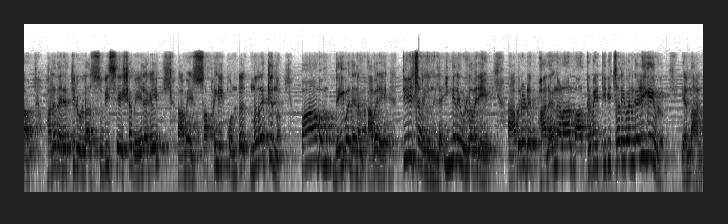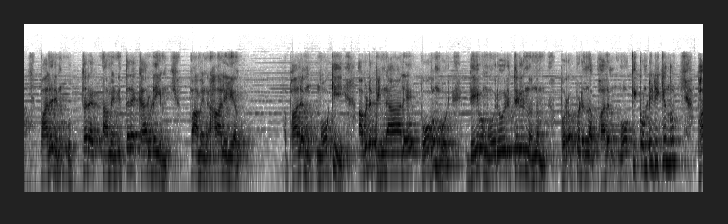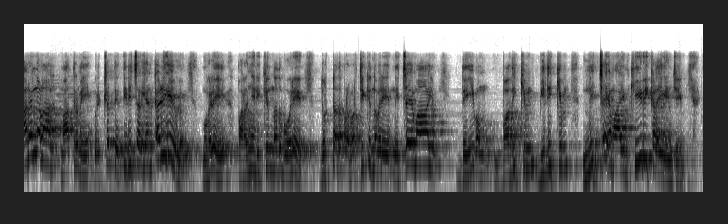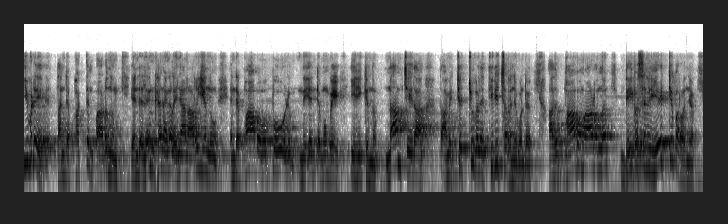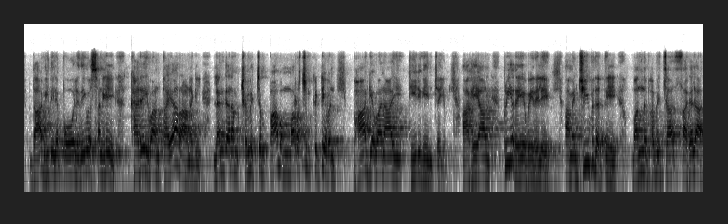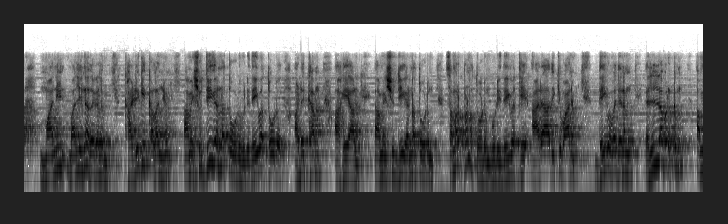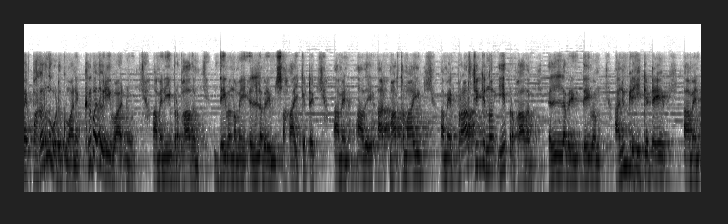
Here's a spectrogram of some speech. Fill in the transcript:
പലതരത്തിലുള്ള സുവിശേഷ വേലകൾ ആമേ സഭയിൽ കൊണ്ട് നിറയ്ക്കുന്നു. പാപം ദൈവജനം അവരെ തിരിച്ചറിയുന്നില്ല. ഇങ്ങനെയുള്ളവരെ അവരുടെ ഫലങ്ങളാൽ മാത്രമേ തിരിച്ചറിയുവാൻ കഴിയുകയുള്ളൂ. എന്നാൽ പലരും ഉത്തര ആമൻ ഇത്തരക്കാരുടെയും ആമൻ ഹാലിലിയ ഫലം നോക്കി അവിടെ പിന്നാലെ പോകുമ്പോൾ ദൈവം ഓരോരുത്തരിൽ നിന്നും പുറപ്പെടുന്ന ഫലം നോക്കിക്കൊണ്ടിരിക്കുന്നു. ഫലങ്ങളാൽ മാത്രമേ വൃക്ഷത്തെ തിരിച്ചറിയാൻ കഴിയുകയുള്ളൂ. മുകളിൽ പറഞ്ഞിരിക്കുന്നത് പോലെ ദുഷ്ടത പ്രവർത്തിക്കുന്നവരെ നിശ്ചയമായും ദൈവം വധിക്കും വിധിക്കും നിശ്ചയമായും കീറിക്കളയുകയും ചെയ്യും. ഇവിടെ തന്റെ ഭക്തൻ പാടുന്നു എന്റെ ലംഘനങ്ങളെ ഞാൻ അറിയുന്നു എന്റെ പാപം എപ്പോഴും എന്റെ മുമ്പിൽ ഇരിക്കുന്നു. നാം ചെയ്ത ആമെ തെറ്റുകളെ തിരിച്ചറിഞ്ഞുകൊണ്ട് അത് പാപമാണെന്ന് ദൈവസനിൽ ഏറ്റു പറഞ്ഞ് ദാവിദിനെ പോലെ ദൈവസനിൽ കരയുവാൻ തയ്യാറാണെങ്കിൽ ലംഘനം ക്ഷമിച്ചും പാപം മറച്ചും കിട്ടിയവൻ ഭാഗ്യവാനായി തീരുകയും ചെയ്യും. ആകയാൽ പ്രിയ ദൈവവേദിലെ അവൻ ജീവിതത്തിൽ വന്ന് ഭവിച്ച സകല മനി മലിനതകളും കഴുകിക്കളഞ്ഞ് ആമെ ശുദ്ധീകരണത്തോടുകൂടി ദൈവത്തോട് അടുക്കാം. ആകയാൽ ആമെ ശുദ്ധീകരണത്തോടും സമർപ്പണത്തോടും കൂടി ദൈവത്തെ ആരാധിക്കുവാനും ദൈവവചനം എല്ലാവർക്കും ആമെ പകർന്നു കൊടുക്കുവാനും കൃപ ചൊരിയുവാനും ആമൻ ഈ പ്രഭാതം ദൈവം നമ്മെ എല്ലാവരെയും സഹായിക്കട്ടെ. ആമേൻ. അത് ആത്മാർത്ഥമായി ആമെ പ്രാർത്ഥിക്കുന്നു ഈ പ്രഭാതം എല്ലാവരെയും ദൈവം അനുഗ്രഹിക്കട്ടെ. ആമേൻ.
